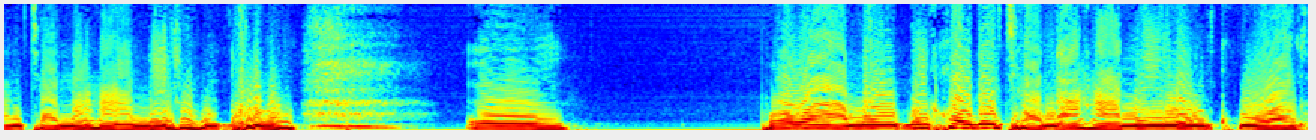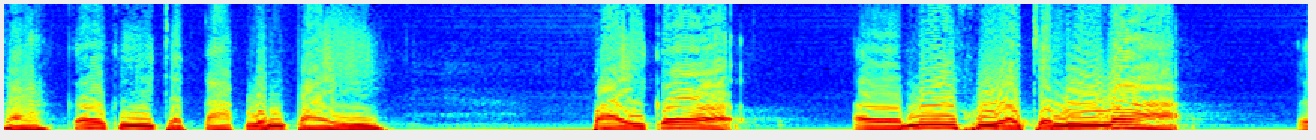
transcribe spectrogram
ารฉันอาหารในโรงครัวเออ เพราะว่าไม่ไม่ค่อยได้ฉันอาหารในโรงครัวค่ะ ก็คือจะตักลงไป ไปก็เออแม่ครัวจะรู้ว่า เอ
